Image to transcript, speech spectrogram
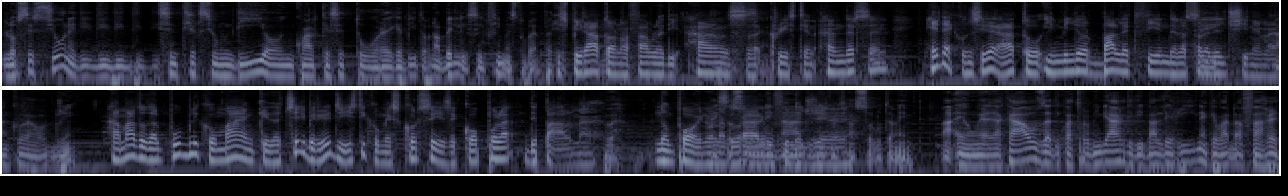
l'ossessione di, di, di, di, sentirsi un dio in qualche settore, capito? No, bellissimo, il film è stupendo. Ispirato a una favola di Hans sì. Christian Andersen ed è considerato il miglior ballet film della storia sì, del cinema. Ancora oggi amato dal pubblico ma anche da celebri registi come Scorsese, Coppola, De Palma. Beh, non puoi non adorare un film del genere. Assolutamente ma è, un, è la causa di 4 miliardi di ballerine che vanno a fare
